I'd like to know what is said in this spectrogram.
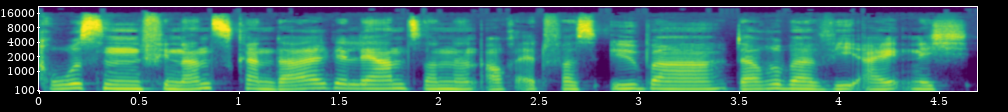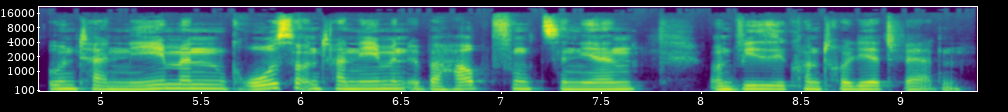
großen Finanzskandal gelernt, sondern auch etwas über darüber, wie eigentlich Unternehmen, große Unternehmen überhaupt funktionieren und wie sie kontrolliert werden.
